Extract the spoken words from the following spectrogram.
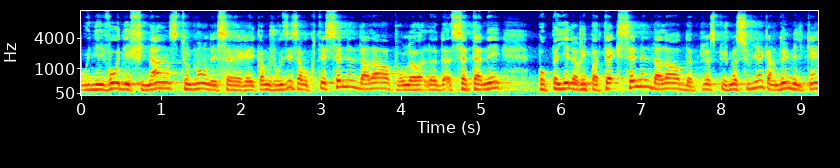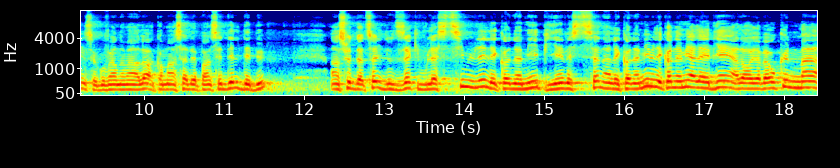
Au niveau des finances, tout le monde est serré. Comme je vous dis, ça va coûter 6 000 pour cette année pour payer leur hypothèque, 7 000 de plus. Puis je me souviens qu'en 2015, ce gouvernement-là a commencé à dépenser dès le début. Ensuite de ça, il nous disait qu'il voulait stimuler l'économie, puis il investissait dans l'économie, mais l'économie allait bien. Alors, il n'y avait aucunement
